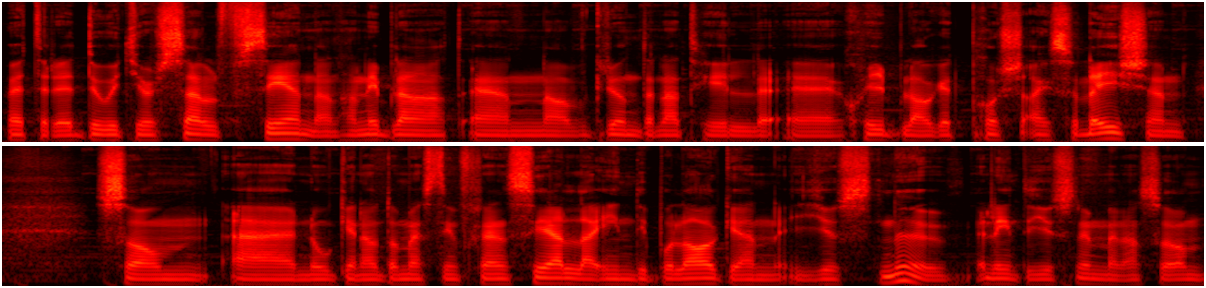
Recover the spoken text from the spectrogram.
vad heter det, do it yourself-scenen. Han är bland annat en av grundarna till eh, skivbolaget Posh Isolation som är nog en av de mest influentiella indiebolagen just nu. Eller inte just nu men alltså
